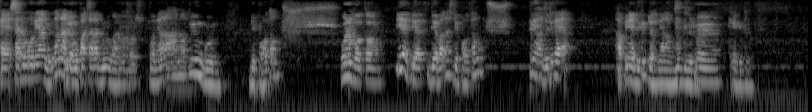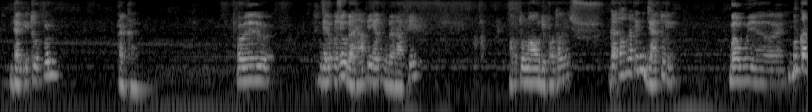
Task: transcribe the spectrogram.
kayak seremonial gitu kan ada upacara dulu kan Hmm. terus penyalaan api unggun dipotong Udah potong. iya dia dia batas dipotong ya jadi kayak apinya dikit udah nyala gitu Iya. iya. kayak gitu dan itu pun gagal Oh bisa juga. jadi posisinya udah rapi kan udah rapi waktu mau dipotong nggak tahu kenapa ini jatuh ya Bambunya soalnya. bukan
